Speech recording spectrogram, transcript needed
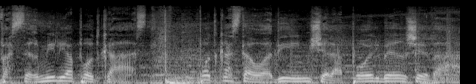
וסרמיליה פודקאסט, פודקאסט האוהדים של הפועל באר שבע.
